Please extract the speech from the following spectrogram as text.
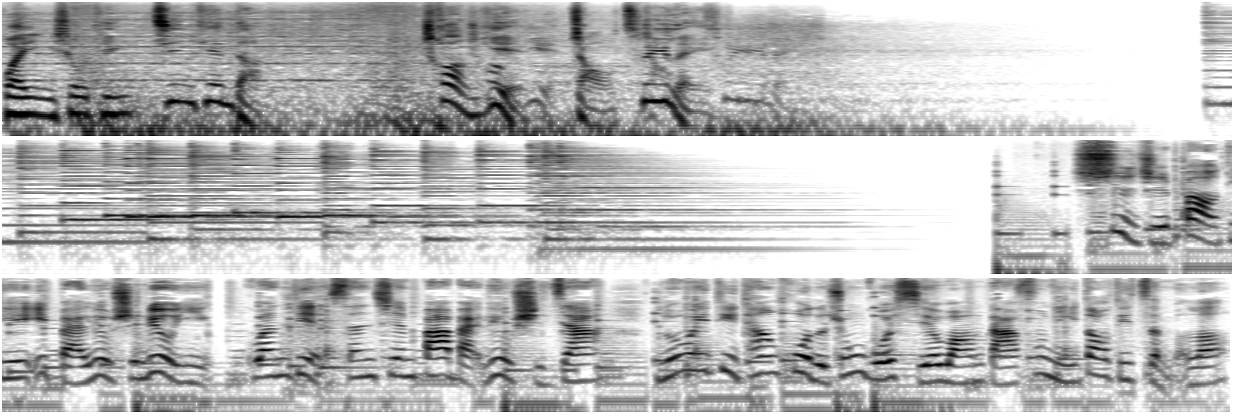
欢迎收听今天的《创业找崔磊》。市值暴跌一百六十六亿，关店三千八百六十家，沦为地摊货的中国鞋王达芙妮到底怎么了？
